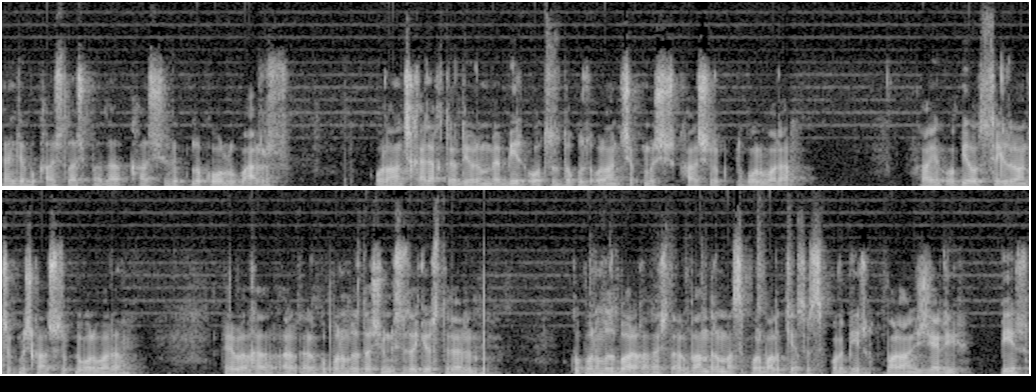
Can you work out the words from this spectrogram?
Bence bu karşılaşmada karşılıklı gol var. Oran çıkacaktır diyorum ve 1.39 oran çıkmış karşılıklı gol vara. Hayır o 1.38 oran çıkmış karşılıklı gol vara. Evet arkadaşlar kuponumuzu da şimdi size gösterelim. Kuponumuz bu arkadaşlar. Bandırma Spor, Balıkesir Spor 1, Baran Jerry 1,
